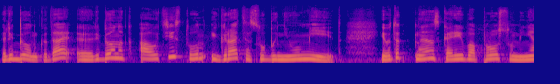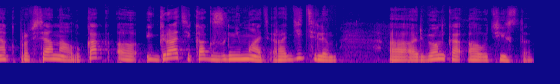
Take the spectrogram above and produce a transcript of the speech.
ребенка, да, Э, ребенок аутист, он играть особо не умеет. И вот это, наверное, скорее вопрос у меня к профессионалу. Как э, играть и как занимать родителям э, ребенка аутиста?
